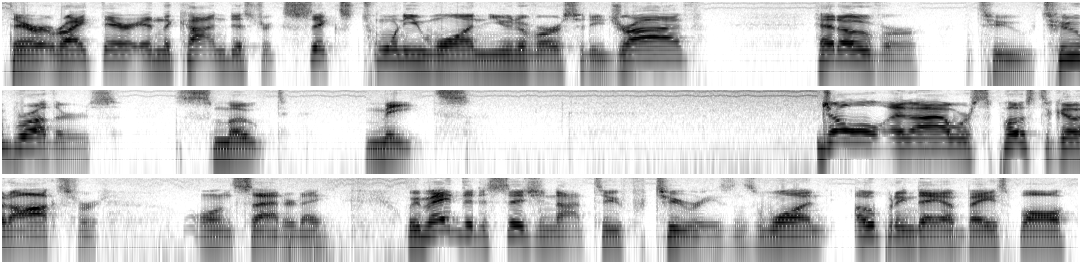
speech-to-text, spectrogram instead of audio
They're right there in the Cotton District, 621 University Drive. Head over to Two Brothers Smoked Meats. Joel and I were supposed to go to Oxford on Saturday. We made the decision not to for two reasons. One, opening day of baseball,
